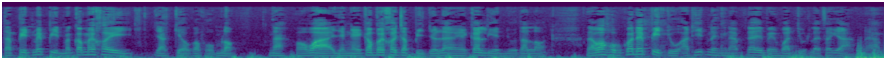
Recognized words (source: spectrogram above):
แต่ปิดไม่ปิดมันก็ไม่ค่อยอยากเกี่ยวกับผมหรอกนะเพราะว่ายังไงก็ไม่ค่อยจะปิดอยู่แล้วยังไงก็เรียนอยู่ตลอด แต่ว่าผมก็ได้ปิดอยู่อาทิตย์หนึ่งนะครับ ได้เป็นวันหยุดอะไรสักอย่างนะครับ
